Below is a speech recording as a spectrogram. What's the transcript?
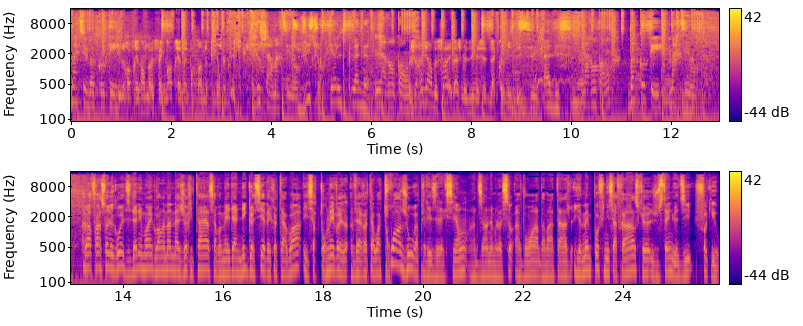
Mathieu Bocoté. Il représente un segment très important de l'opinion publique. Richard Martineau. Tu vis sur quelle planète? La rencontre. Je regarde ça et là, je me dis, mais c'est de la comédie. C'est hallucinant. La rencontre. Bocoté. Martineau. Alors, François Legault a dit, donnez-moi un gouvernement majoritaire, ça va m'aider à négocier avec Ottawa. Il s'est retourné vers, vers, Ottawa trois jours après les élections en disant, on aimerait ça avoir davantage. Il a même pas fini sa phrase que Justin lui a dit, fuck you.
